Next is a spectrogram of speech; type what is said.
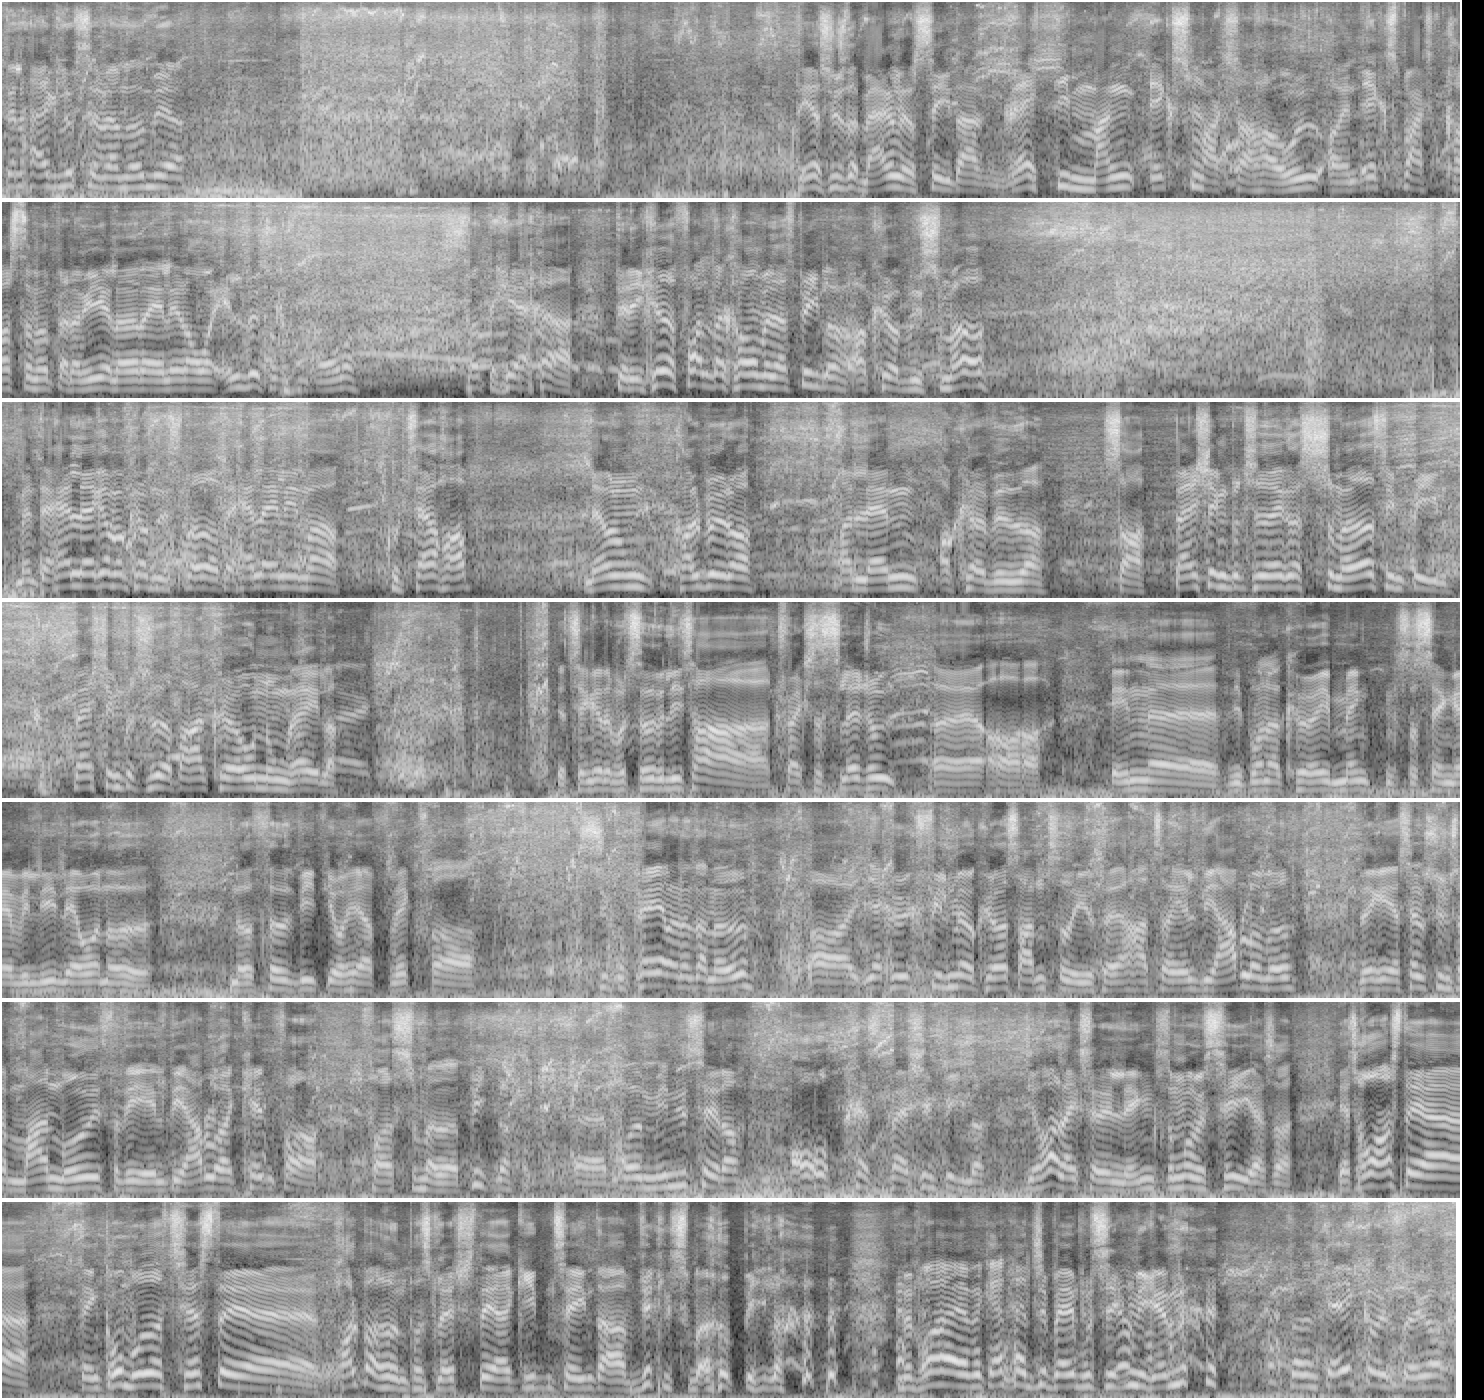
Den har jeg ikke lyst til at være med mere. Det jeg synes er mærkeligt at se, der er rigtig mange X-Max'er herude, og en X-Max koster noget batteri lavet af lidt over 11.000 kroner. Så det er dedikerede folk, der kommer med deres biler og kører dem i smadret. Men det handler ikke om at køre dem i smadret, det handler egentlig om at kunne tage hop, lave nogle koldbøtter og lande og køre videre. Så bashing betyder ikke at smadre sin bil. Bashing betyder bare at køre uden nogle regler. Jeg tænker, det er på tide, at vi lige tager Traxxas Sledge ud, øh, og inden øh, vi begynder at køre i mængden, så tænker jeg, at vi lige laver noget, noget fed video her væk fra psykopaterne dernede. Og jeg kan jo ikke filme og køre samtidig, så jeg har taget El Diablo med, hvilket jeg selv synes er meget modigt, fordi El Diablo er kendt for, for at smadre biler. Øh, både minisætter og smashing biler. De holder ikke særlig længe, så må vi se. Altså, jeg tror også, det er, det er en god måde at teste øh, holdbarheden på Sledge, det er at give den til en, der virkelig smadrer biler. Men prøv at høre, jeg vil gerne have den tilbage i butikken igen, så den skal ikke gå i stykker.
